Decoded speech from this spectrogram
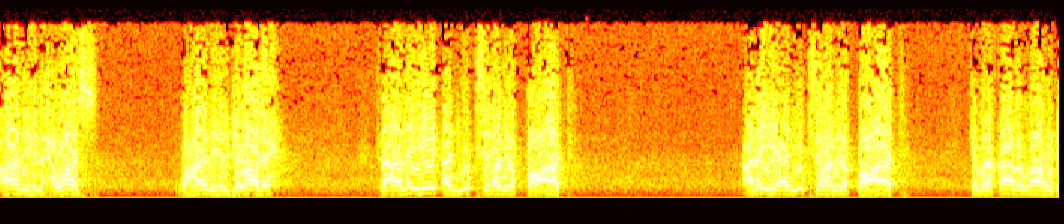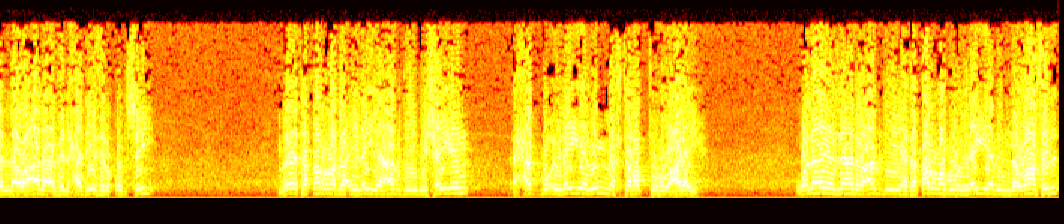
هذه الحواس وهذه الجوارح فعليه أن يكثر من الطاعات. عليه أن يكثر من الطاعات كما قال الله جل وعلا في الحديث القدسي ما تقرب إلي عبدي بشيء أحب إلي مما افترضته عليه ولا يزال عبدي يتقرب إلي بالنوافل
